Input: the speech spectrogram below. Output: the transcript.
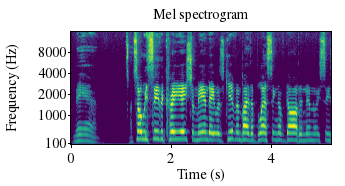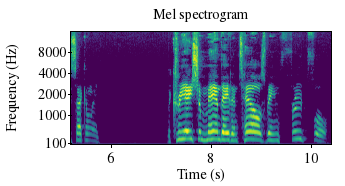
man. And so we see the creation mandate was given by the blessing of God. And then we see, secondly, the creation mandate entails being fruitful,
